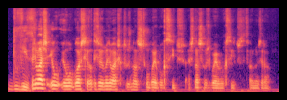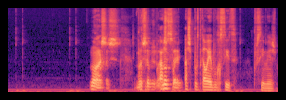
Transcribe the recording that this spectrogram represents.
duvido. Mas eu acho, eu, eu gosto de reality shows, mas eu acho que os nossos são bem aborrecidos. Acho que nós somos bem aborrecidos, de forma geral. Não achas? Nós somos, acho, não sei. Acho que Portugal é aborrecido por si mesmo.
